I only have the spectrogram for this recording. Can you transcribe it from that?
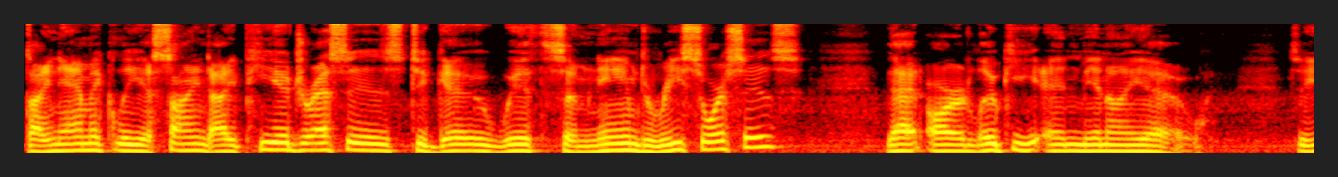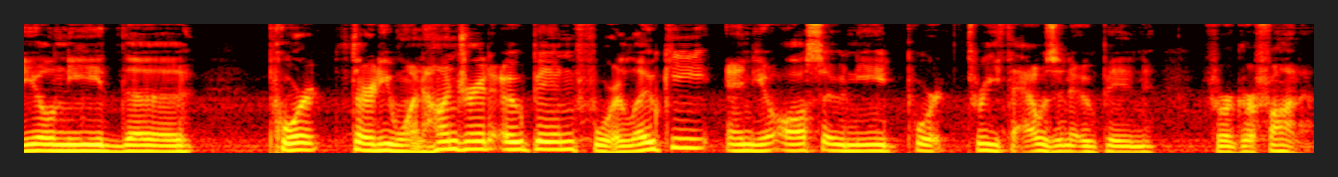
dynamically assigned IP addresses to go with some named resources that are Loki and MinIO. So you'll need the port 3100 open for Loki, and you'll also need port 3000 open for Grafana.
